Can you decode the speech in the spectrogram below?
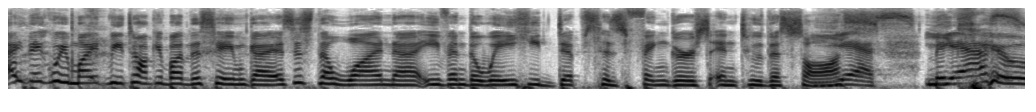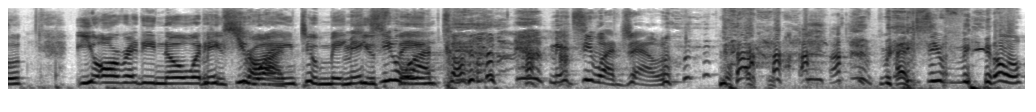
I think we might be talking about the same guy. Is this the one? Uh, even the way he dips his fingers into the sauce, Yes. makes Yes. you. You already know what Makes he's you trying what? to make Makes you, you think. what? Makes you what, Gel? Makes you feel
